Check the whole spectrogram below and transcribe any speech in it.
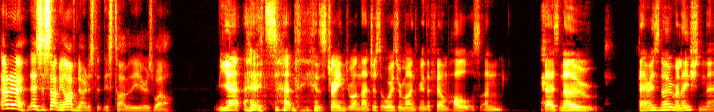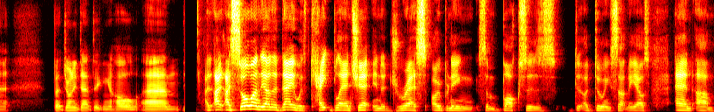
I don't know. This is something I've noticed at this time of the year as well. Yeah, it's certainly a strange one. That just always reminds me of the film Holes, and there's no there is no relation there. But Johnny Depp digging a hole. Um, I, I saw one the other day with Cate Blanchett in a dress opening some boxes, uh, doing something else, and um,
